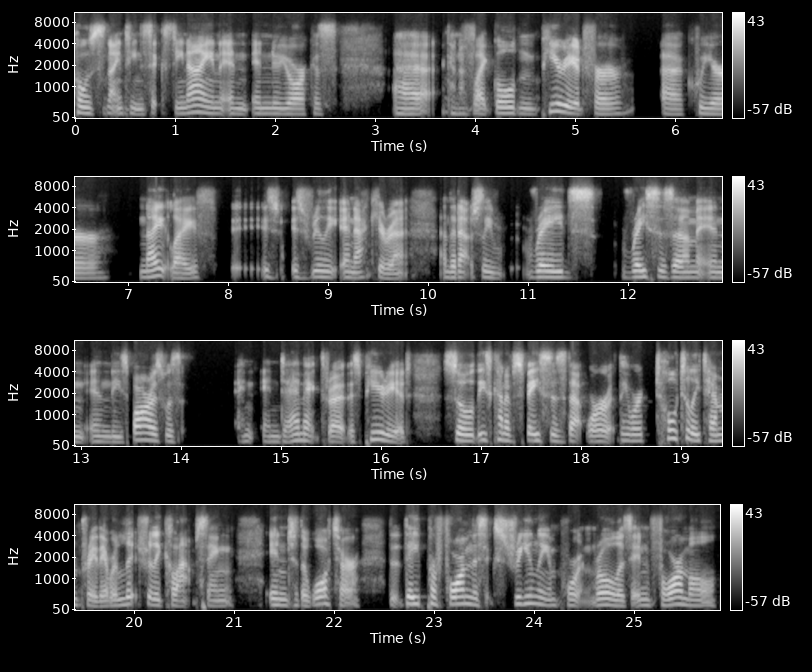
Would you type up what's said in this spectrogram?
post 1969 in, in New York as uh, kind of like golden period for uh, queer nightlife is, is really inaccurate and that actually raids racism in, in these bars was en- endemic throughout this period. So these kind of spaces that were they were totally temporary, they were literally collapsing into the water. That they perform this extremely important role as informal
